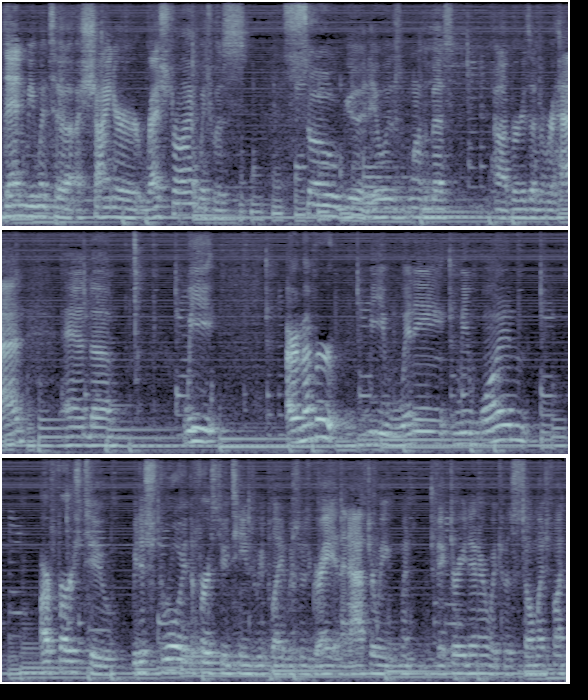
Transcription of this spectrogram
then we went to a Shiner restaurant, which was so good. It was one of the best uh, burgers I've ever had, and um, we. I remember we winning. We won our first two. We destroyed the first two teams we played, which was great. And then after we went victory dinner, which was so much fun.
